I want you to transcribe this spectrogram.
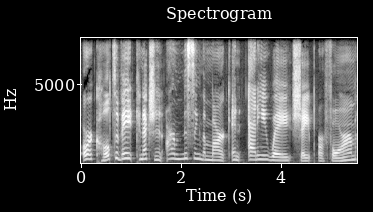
or cultivate connection are missing the mark in any way, shape, or form,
